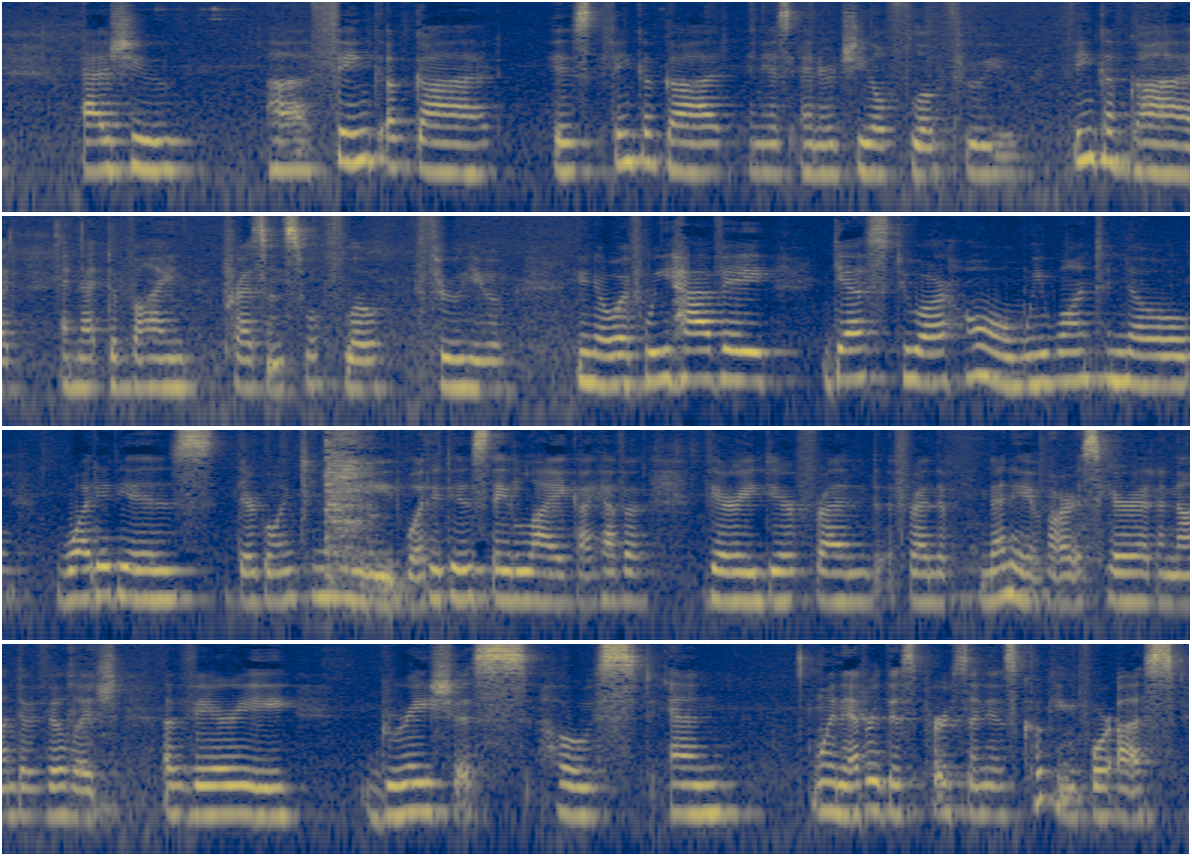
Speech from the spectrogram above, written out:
as you uh, think of God, his think of God and his energy will flow through you. Think of God and that divine presence will flow through you. You know, if we have a guest to our home, we want to know what it is they're going to need, what it is they like. I have a very dear friend, a friend of many of ours here at Ananda Village, a very gracious host. And whenever this person is cooking for us,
